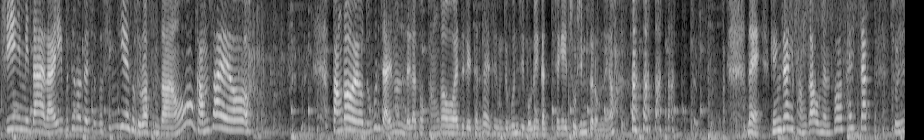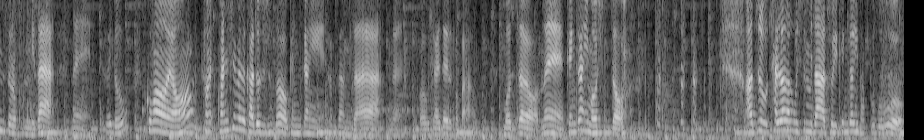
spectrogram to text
지인입니다. 라이브 틀어져 있어서 신기해서 들어왔습니다. 어, 감사해요. 반가워요. 누군지 알면 내가 더 반가워해 드릴 텐데 지금 누군지 모르니까 되게 조심스럽네요. 네, 굉장히 반가우면서 살짝 조심스럽습니다. 네, 그래도 고마워요. 관- 관심을 가져주셔서 굉장히 감사합니다. 네, 어우, 잘 되는 거 봐. 멋져요. 네, 굉장히 멋있죠. 아주 잘 나가고 있습니다. 저희 굉장히 바쁘고.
